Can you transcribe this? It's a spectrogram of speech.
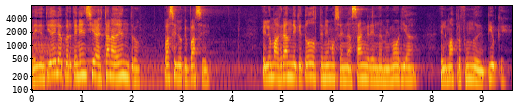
La identidad y la pertenencia están adentro, pase lo que pase. Es lo más grande que todos tenemos en la sangre, en la memoria, el más profundo del piuque.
